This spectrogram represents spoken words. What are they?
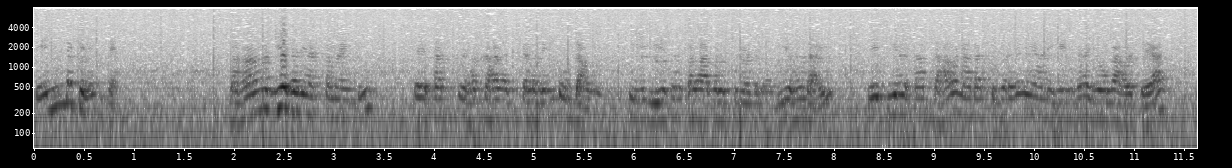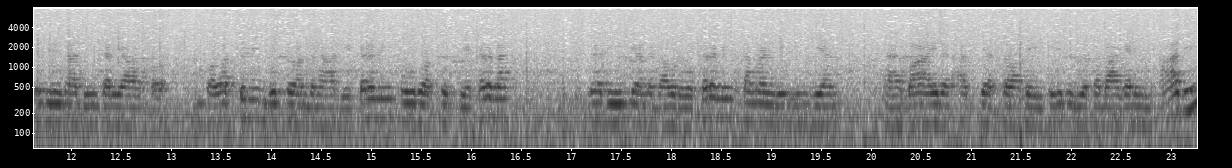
දෙන්න කෙනෙක් නැහැ. මහාගිය දෙයක් තමයි ඒ සත්‍ය හදාගත් කළ දෙන්න උදව් වෙන්නේ. මේ විශේෂ කලාකරුතුන්ට වැඩිය හොඳයි. මේ තියෙන සද්ධාව නඩත්තු කරගෙන යන්නේ ඒ නිසා යෝගාවචරය එදිනෙදා දිනචරියාව පවත්වමින් බුද්ධ වන්දනා ආදී කරමින් පූර්ව කෘත්‍ය කරලා වැඩි කියන ගෞරව කරමින් තමන්ගේ ඉන්දියන් බාහිර අධ්‍යත්ත වශයෙන් පිළිතුරු සබා ගැනීම ආදී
